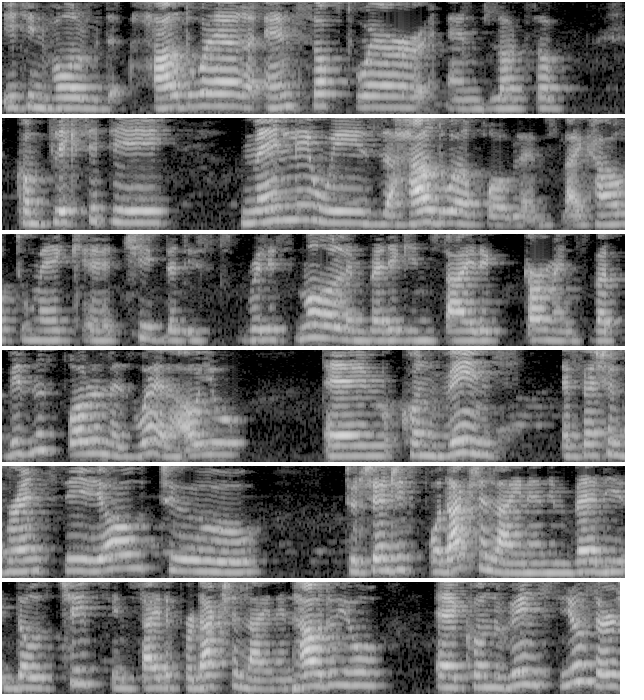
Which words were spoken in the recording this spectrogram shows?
it involved hardware and software and lots of complexity, mainly with hardware problems, like how to make a chip that is really small embedded inside the garments, but business problem as well, how you um, convince a fashion brand CEO to to change his production line and embed those chips inside the production line? And how do you uh, convince users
